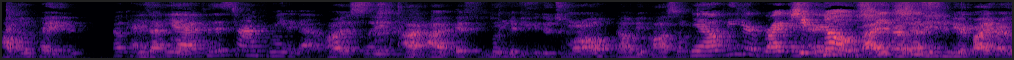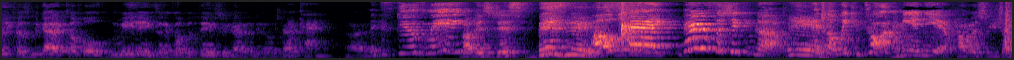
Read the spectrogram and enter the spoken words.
I wouldn't pay you. Okay. Is that yeah, because it's time for me to go. Honestly, I, I if you, if you could do tomorrow, that would be awesome. Yeah, I'll be here bright and She- early. no, Bright and she- early. I need you to be here bright and early because we got a couple meetings and a couple things we got to do. Okay. Okay. Alright. Excuse me. No, it's just business. Okay, pay her so she can go, Damn. and so we can talk, me and you. How much you charge?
